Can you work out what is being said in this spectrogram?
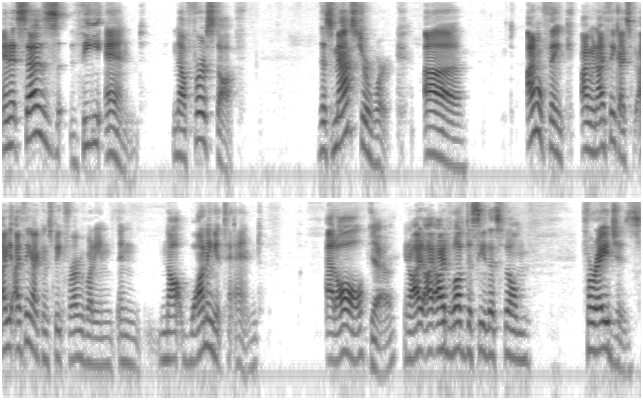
and it says the end. Now, first off, this masterwork. Uh, I don't think. I mean, I think I, I, I think I can speak for everybody in, in not wanting it to end at all. Yeah. You know, I, I'd love to see this film for ages.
